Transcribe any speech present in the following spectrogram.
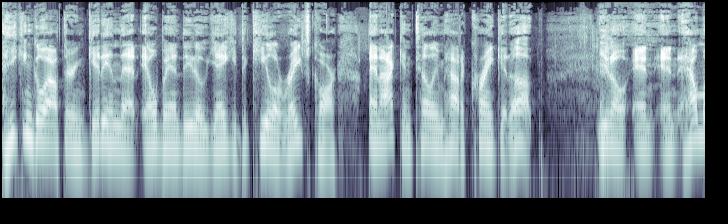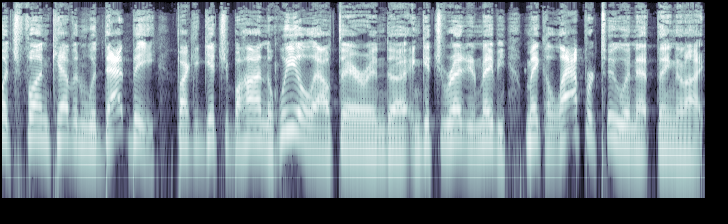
he can go out there and get in that El Bandido Yankee Tequila race car, and I can tell him how to crank it up. You know, and and how much fun, Kevin, would that be if I could get you behind the wheel out there and uh, and get you ready to maybe make a lap or two in that thing tonight?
